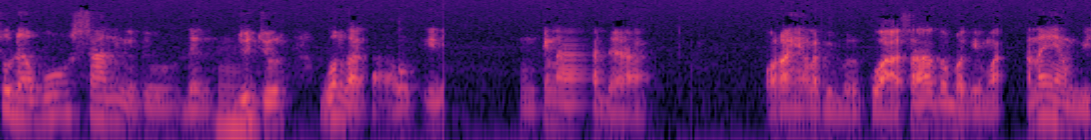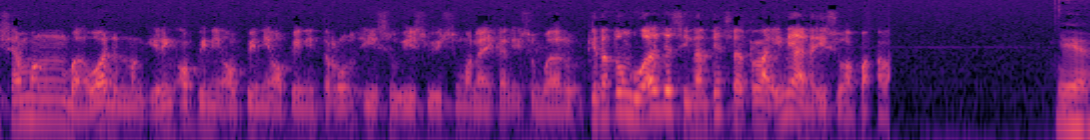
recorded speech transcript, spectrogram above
sudah bosan gitu dan Hmm. jujur gue nggak tahu ini mungkin ada orang yang lebih berkuasa atau bagaimana yang bisa membawa dan menggiring opini-opini opini terus isu-isu isu menaikkan isu baru kita tunggu aja sih nanti setelah ini ada isu apa lagi Iya.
